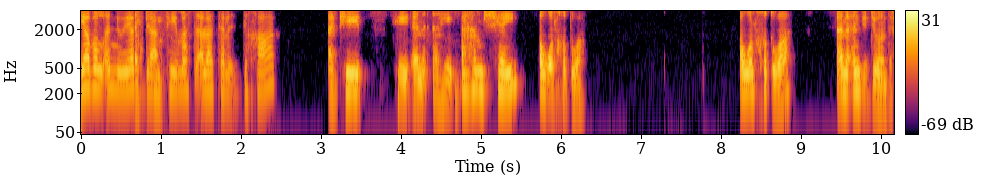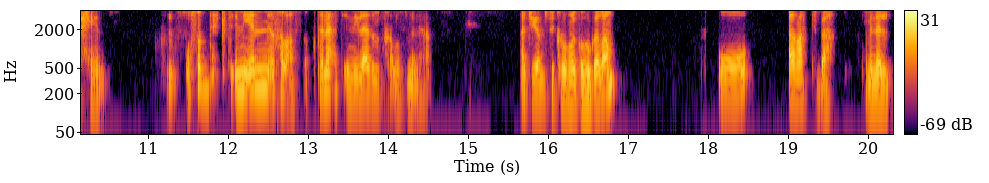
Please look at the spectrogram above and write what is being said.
قبل أنه يبدأ أكيد. في مسألة الادخار؟ أكيد. هي أنا هي أهم شيء أول خطوة. أول خطوة أنا عندي ديون الحين. وصدقت إني أن خلاص اقتنعت إني لازم أتخلص منها. أجي أمسك ورقة وقلم وأرتبه من ال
